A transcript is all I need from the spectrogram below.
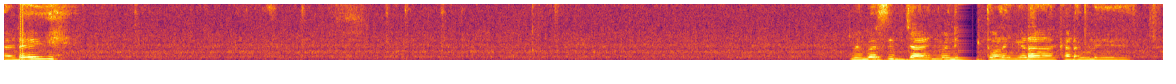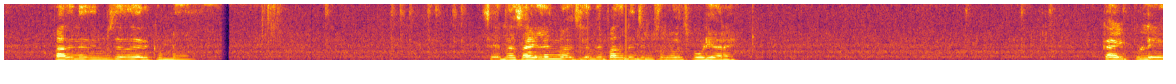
அடே மெம்பர்ஷிப் ஜாயின் பண்ணி தொலைங்கடா கடவுளே. பதினஞ்சு நிமிஷம் தான் இருக்கும்ண்ணா சரி நான் சைலண்ட் வாட்ச்லேருந்து பதினஞ்சு நிமிஷம் கழிச்சு ஓடியாரேன் கைப்புள்ளைய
